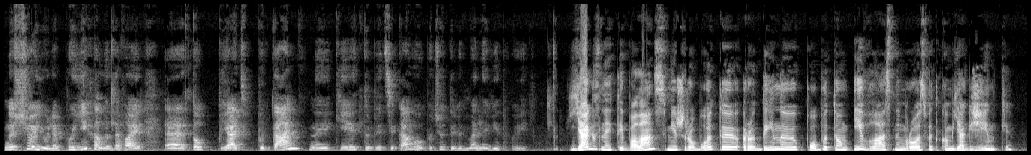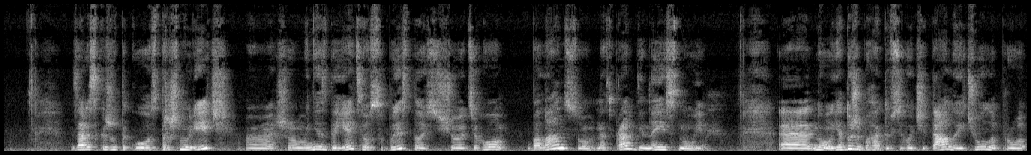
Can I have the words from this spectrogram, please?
Ну що, Юля, поїхали? Давай е, топ-5 питань, на які тобі цікаво почути від мене відповідь. Як знайти баланс між роботою, родиною, побутом і власним розвитком як жінки? Зараз скажу таку страшну річ, е, що мені здається особисто, що цього балансу насправді не існує. Е, ну, Я дуже багато всього читала і чула про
